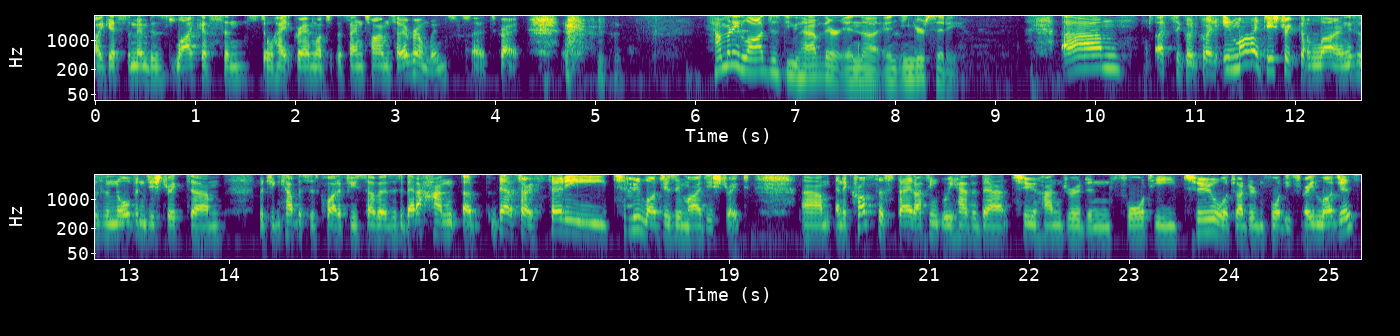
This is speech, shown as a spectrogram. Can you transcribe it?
I guess the members like us and still hate Grand Lodge at the same time so everyone wins so it's great How many lodges do you have there in uh, in, in your city? Um, that's a good question. In my district alone, this is the Northern District, um, which encompasses quite a few suburbs. There's about a hundred, uh, about sorry, 32 lodges in my district, um, and across the state, I think we have about 242 or 243 lodges.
